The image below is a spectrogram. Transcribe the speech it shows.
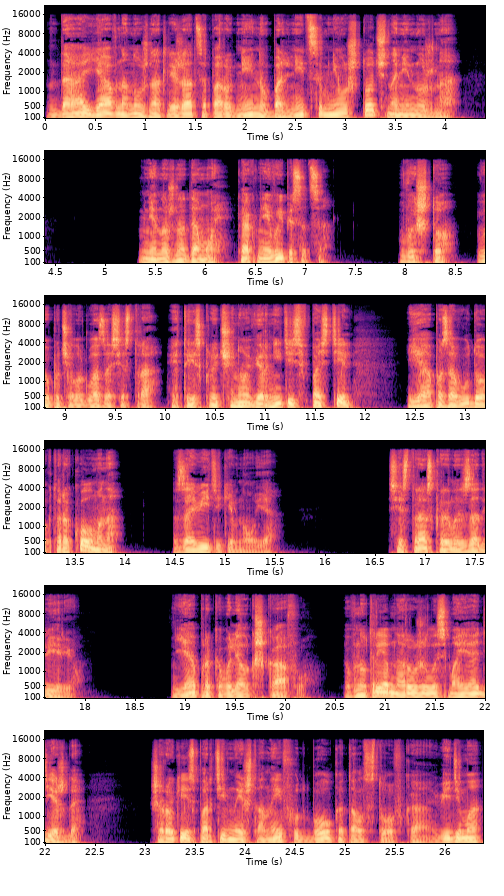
Да, явно нужно отлежаться пару дней, но больница мне уж точно не нужна. Мне нужно домой. Как мне выписаться? «Вы что?» – выпучила глаза сестра. «Это исключено. Вернитесь в постель. Я позову доктора Колмана». «Зовите», – кивнул я. Сестра скрылась за дверью. Я проковылял к шкафу. Внутри обнаружилась моя одежда. Широкие спортивные штаны, футболка, толстовка. Видимо,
